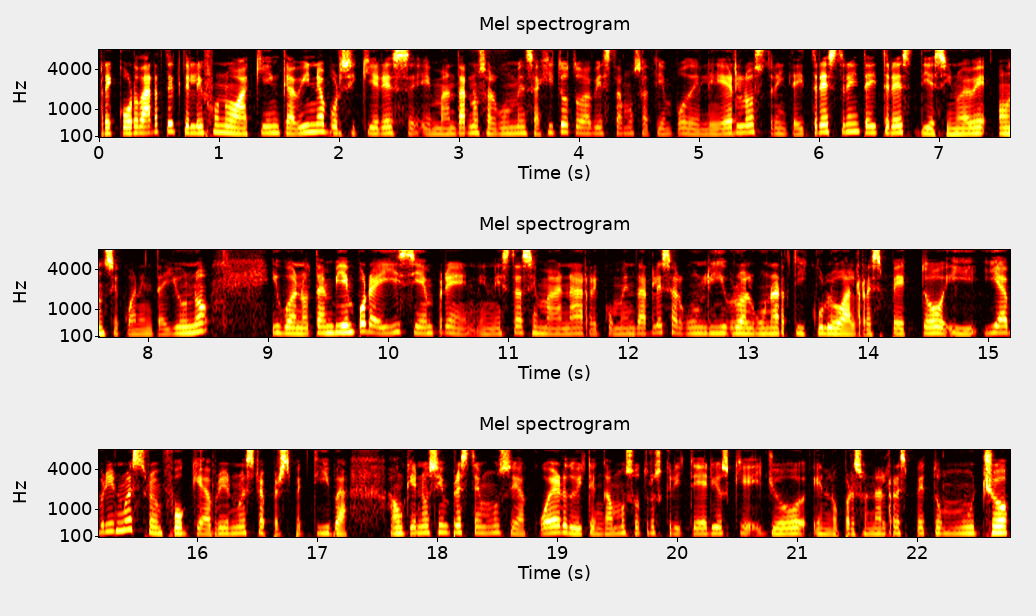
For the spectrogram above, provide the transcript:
Recordarte el teléfono aquí en cabina por si quieres eh, mandarnos algún mensajito, todavía estamos a tiempo de leerlos, 33 33 19 11 41. Y bueno, también por ahí siempre en, esta semana recomendarles algún libro, algún artículo al respecto y, y abrir nuestro enfoque, abrir nuestra perspectiva, aunque no siempre estemos de acuerdo y tengamos otros criterios que yo en lo personal respeto mucho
